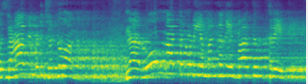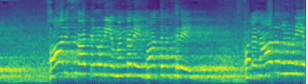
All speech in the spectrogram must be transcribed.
ஒரு சஹாபி இப்படி சொல்லுவாங்க. நான் ரோம் நாட்டினுடைய மன்னனை பார்த்திருக்கிறேன். பாரிஸ் நாட்டினுடைய மன்னனை பார்த்திருக்கிறேன். பல நாடுகளுடைய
